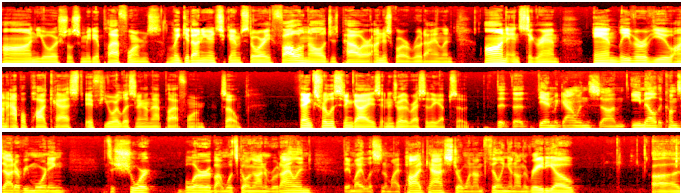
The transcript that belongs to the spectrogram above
on your social media platforms. Link it on your Instagram story. Follow Knowledge is Power underscore Rhode Island on Instagram and leave a review on Apple Podcast if you're listening on that platform. So thanks for listening, guys, and enjoy the rest of the episode. the, the Dan McGowan's um, email that comes out every morning. It's a short blurb on what's going on in Rhode Island. They might listen to my podcast or when I'm filling in on the radio. Uh,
